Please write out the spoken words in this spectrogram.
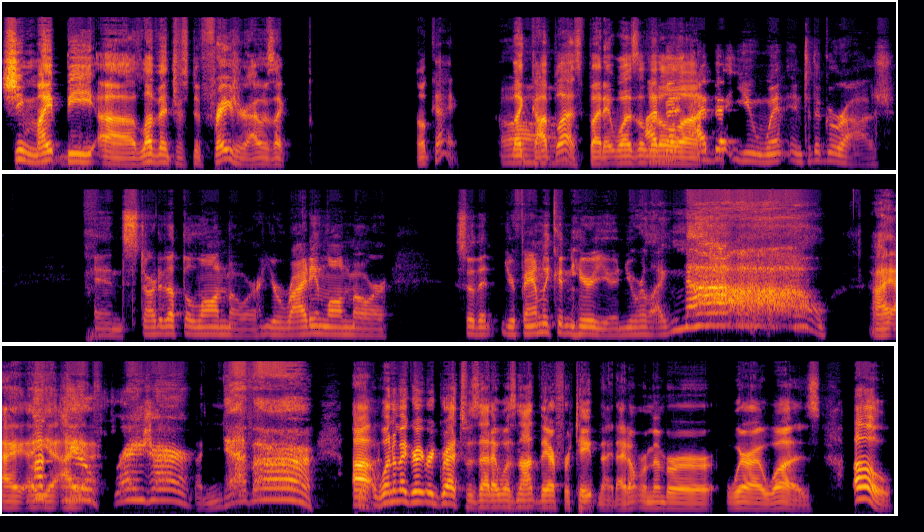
she might be a love interest of Frasier. I was like, okay, like God Oh. bless. But it was a little. bet, uh, I bet you went into the garage and started up the lawnmower, your riding lawnmower, so that your family couldn't hear you, and you were like, "No, I, I, I yeah, you, I, Frasier." never. Uh, One of my great regrets was that I was not there for tape night. I don't remember where I was. Oh,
